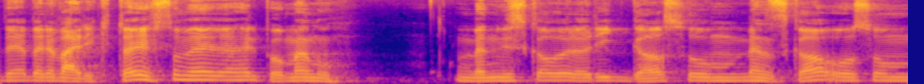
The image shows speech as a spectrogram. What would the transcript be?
det er bare verktøy som vi holder på med nå. Men vi skal være rigga som mennesker og som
